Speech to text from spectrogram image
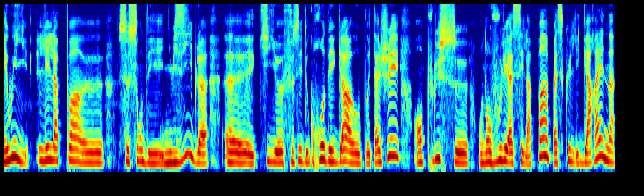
Et oui, les lapins euh, ce sont des nuisibles euh, qui euh, faisaient de gros dégâts au potager. En plus, euh, on en voulait à ces lapins parce que les garennes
